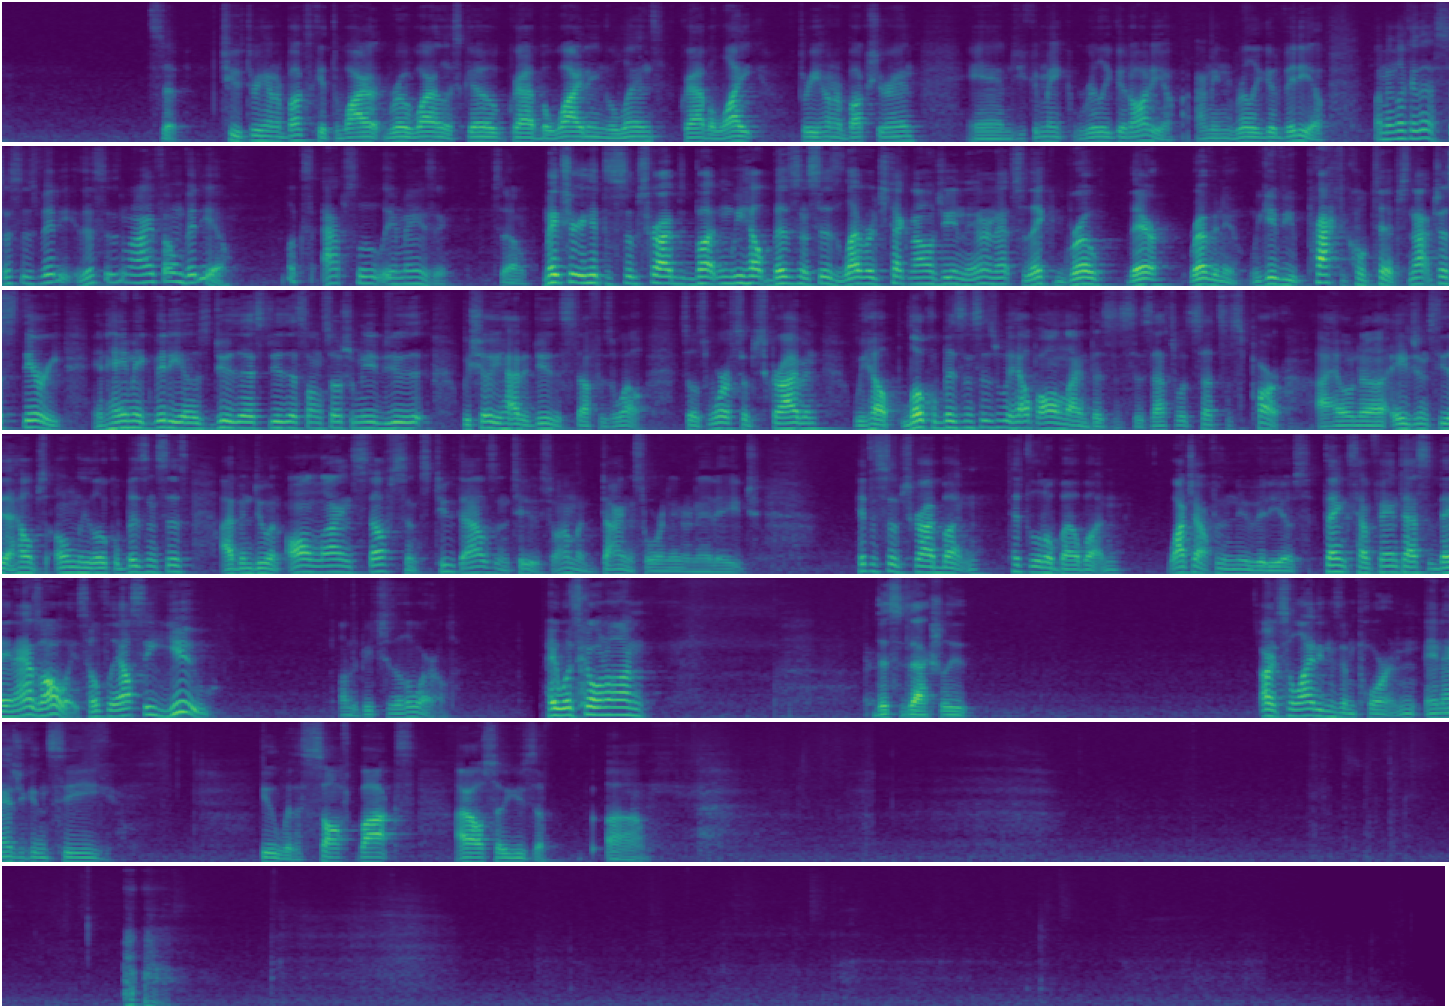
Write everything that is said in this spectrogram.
it's a two, 300 bucks, get the wire, Rode Wireless Go, grab a wide angle lens, grab a light, 300 bucks you're in, and you can make really good audio. I mean, really good video. I mean, look at this. This is video. This is an iPhone video. Looks absolutely amazing. So make sure you hit the subscribe button. We help businesses leverage technology and the internet so they can grow their revenue. We give you practical tips, not just theory. And hey, make videos, do this, do this on social media, do this. We show you how to do this stuff as well. So it's worth subscribing. We help local businesses, we help online businesses. That's what sets us apart. I own an agency that helps only local businesses. I've been doing online stuff since 2002, so I'm a dinosaur in internet age. Hit the subscribe button, hit the little bell button, Watch out for the new videos. Thanks. Have a fantastic day. And as always, hopefully I'll see you on the beaches of the world. Hey, what's going on? This is actually... All right, so lighting is important. And as you can see, with a soft box, I also use a... Um,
